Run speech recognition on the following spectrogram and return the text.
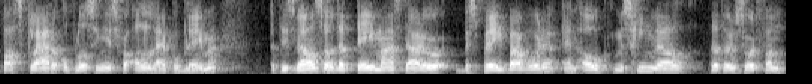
pasklare oplossing is voor allerlei problemen. Het is wel zo dat thema's daardoor bespreekbaar worden. En ook misschien wel dat er een soort van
